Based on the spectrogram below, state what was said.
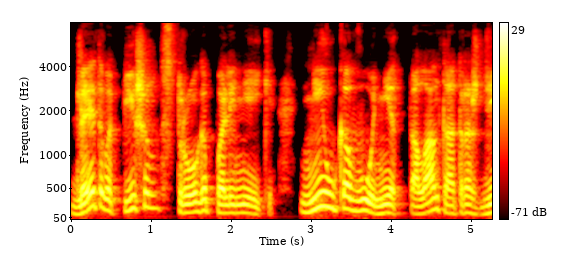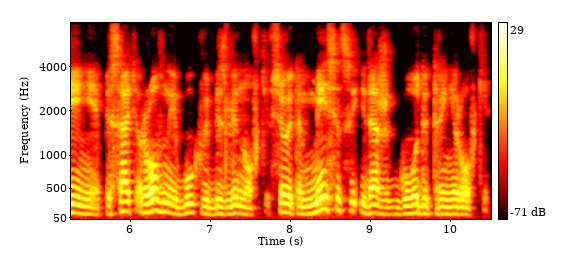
Для этого пишем строго по линейке. Ни у кого нет таланта от рождения писать ровные буквы без линовки. Все это месяцы и даже годы тренировки.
